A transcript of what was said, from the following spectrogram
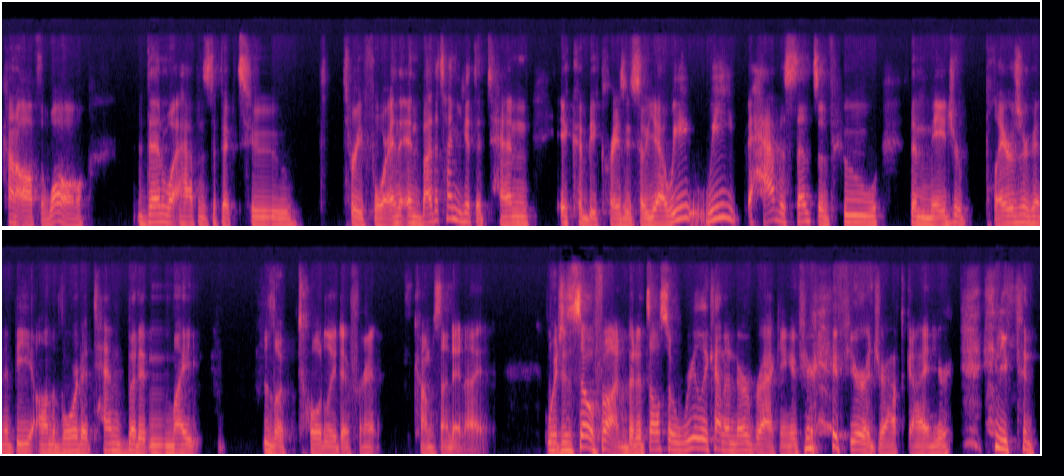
kind of off the wall, then what happens to pick two, three, four, and and by the time you get to ten, it could be crazy. So yeah, we we have a sense of who the major players are going to be on the board at ten, but it might look totally different come Sunday night which is so fun, but it's also really kind of nerve wracking if you're if you're a draft guy and you're and you've been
